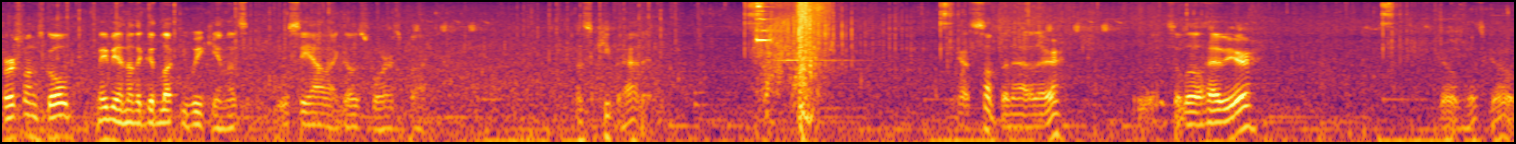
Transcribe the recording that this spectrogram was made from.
First one's gold. Maybe another good lucky weekend. Let's we'll see how that goes for us, but let's keep it at it. Got something out of there. It's a little heavier. Let's go. Let's go.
